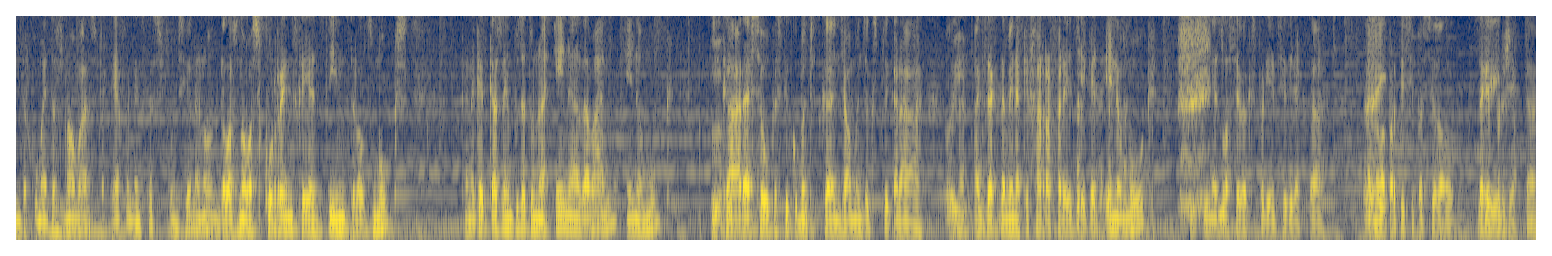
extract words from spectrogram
entre cometes noves, perquè ja fa temps que es funciona, no? de les noves corrents que hi ha dintre els MOOCs, que en aquest cas li hem posat una N davant, NMOOC, i que ara segur que estic convençut que en Jaume ens explicarà Ui. exactament a què fa referència aquest NMOOC i quina és la seva experiència directa en la participació d'aquest Sí. projecte.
